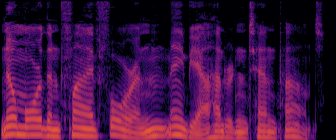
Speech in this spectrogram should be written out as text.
no more than five four and maybe a hundred and ten pounds.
